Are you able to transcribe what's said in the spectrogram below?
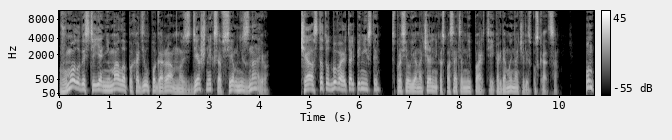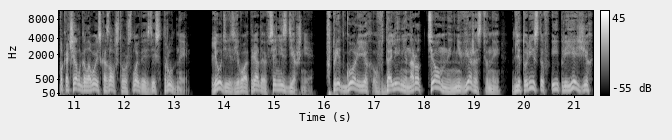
В молодости я немало походил по горам, но здешних совсем не знаю. «Часто тут бывают альпинисты?» — спросил я начальника спасательной партии, когда мы начали спускаться. Он покачал головой и сказал, что условия здесь трудные. Люди из его отряда все нездешние. В предгорьях, в долине народ темный, невежественный, для туристов и приезжих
